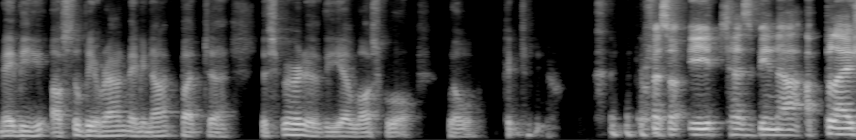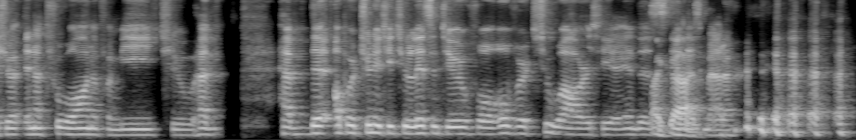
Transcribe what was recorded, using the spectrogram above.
maybe I'll still be around, maybe not, but the spirit of the Yale Law School will continue. Professor, it has been a, a, pleasure and a true honor for me to have have the opportunity to listen to you for over two hours here in this, in this matter.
